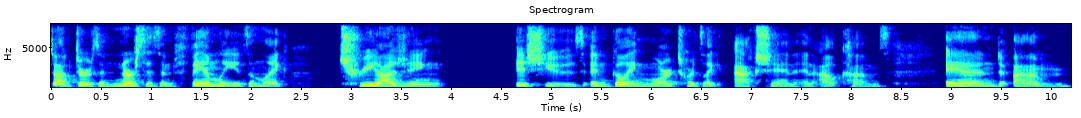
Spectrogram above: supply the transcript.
doctors and nurses and families and like triaging issues and going more towards like action and outcomes. And um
